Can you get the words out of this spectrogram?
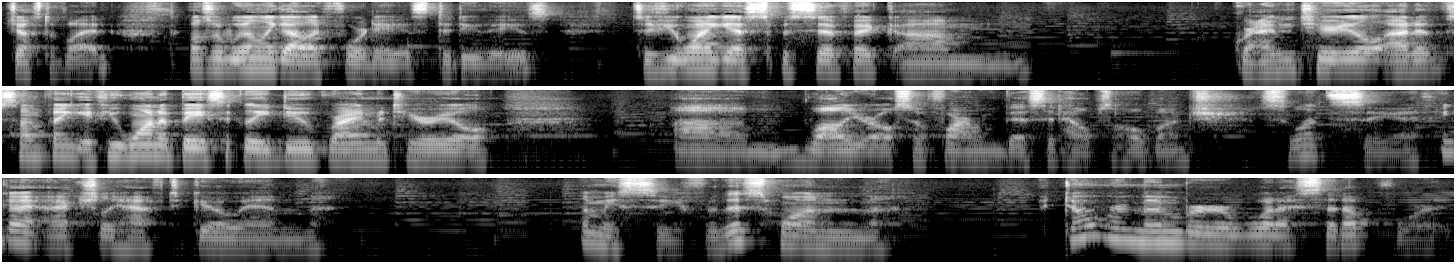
justified. Also, we only got like four days to do these. So if you want to get a specific um, grind material out of something, if you want to basically do grind material um, while you're also farming this, it helps a whole bunch. So let's see. I think I actually have to go in... Let me see. For this one, I don't remember what I set up for it.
